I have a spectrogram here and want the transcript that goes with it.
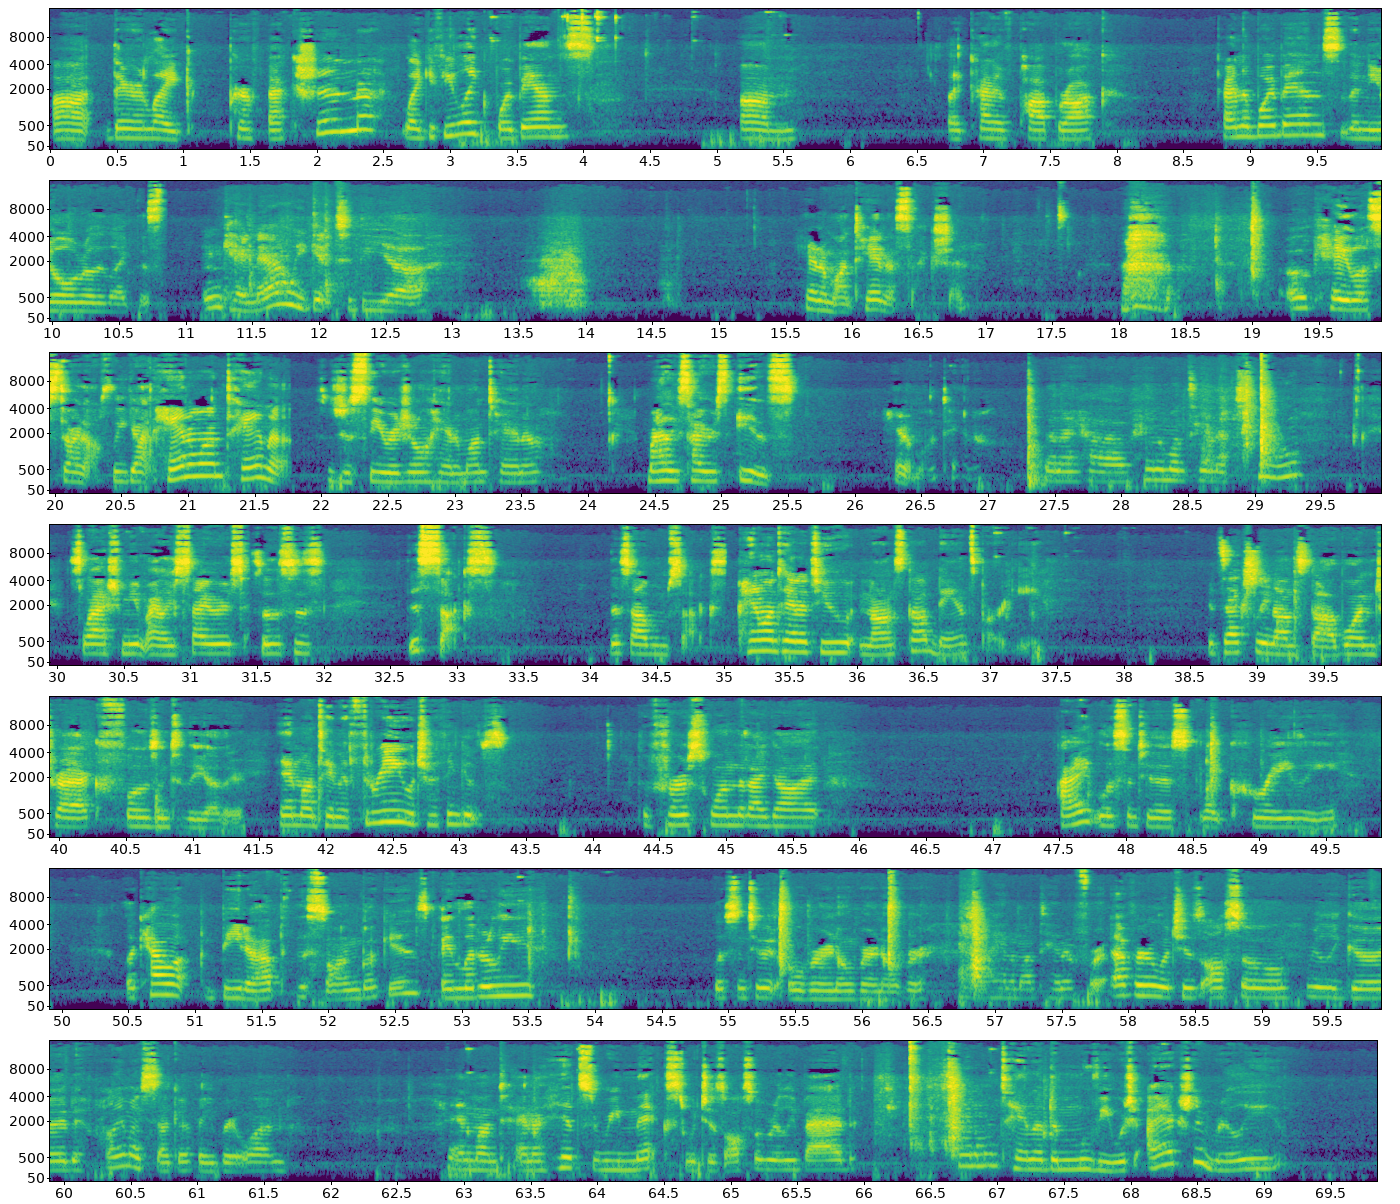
Uh, they're like perfection. Like if you like boy bands, um, like kind of pop rock kind of boy bands, then you'll really like this. Okay, now we get to the uh, Hannah Montana section. okay, let's start off. We got Hannah Montana. This is just the original Hannah Montana. Miley Cyrus is Hannah Montana. Then I have Hannah Montana 2 slash Meet Miley Cyrus. So this is, this sucks. This album sucks. Hannah Montana 2 Nonstop Dance Party. It's actually nonstop. One track flows into the other. Hannah Montana 3, which I think is the first one that I got I listen to this like crazy. Like how beat up the songbook is. I literally listen to it over and over and over. Hannah Montana Forever, which is also really good. Probably my second favorite one. Hannah Montana Hits Remixed, which is also really bad. Hannah Montana the movie, which I actually really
